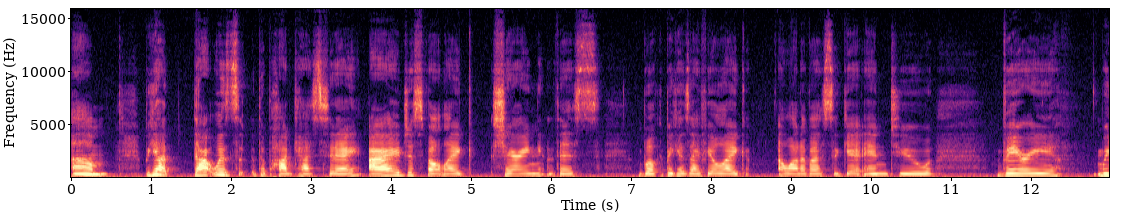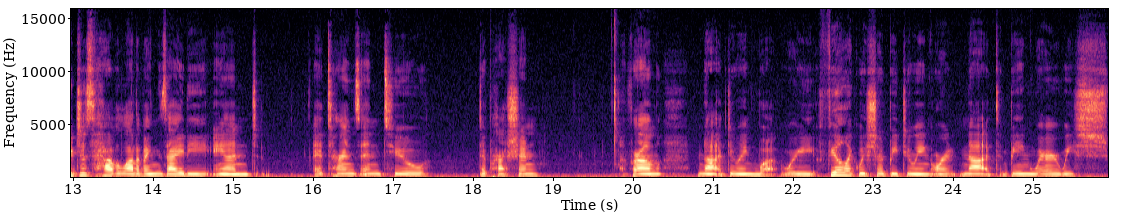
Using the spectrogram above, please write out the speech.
Um, but yeah, that was the podcast today. I just felt like sharing this book because I feel like a lot of us get into very, we just have a lot of anxiety and it turns into depression from not doing what we feel like we should be doing or not being where we sh-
